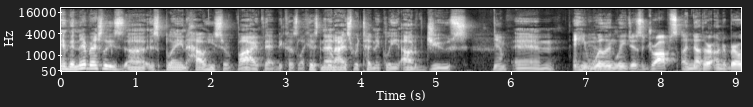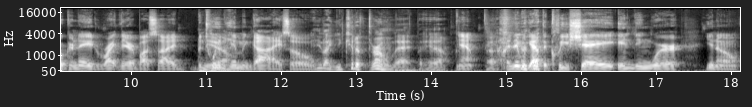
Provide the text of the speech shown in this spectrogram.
And they never actually uh, explained how he survived that because like his nanites were technically out of juice. Yeah. And and he yeah. willingly just drops another underbarrel grenade right there by side between yeah. him and Guy. So You're like you could have thrown that, but yeah, yeah. Uh. and then we got the cliche ending where you know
